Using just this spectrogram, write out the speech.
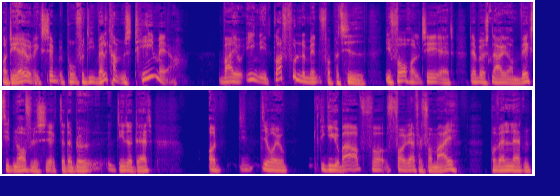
Og det er jo et eksempel på, fordi valgkampens temaer var jo egentlig et godt fundament for partiet i forhold til, at der blev snakket om vækst i den offentlige sektor, der blev dit og dat. Og det, det var jo, det gik jo bare op for, for i hvert fald for mig på valgnatten.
